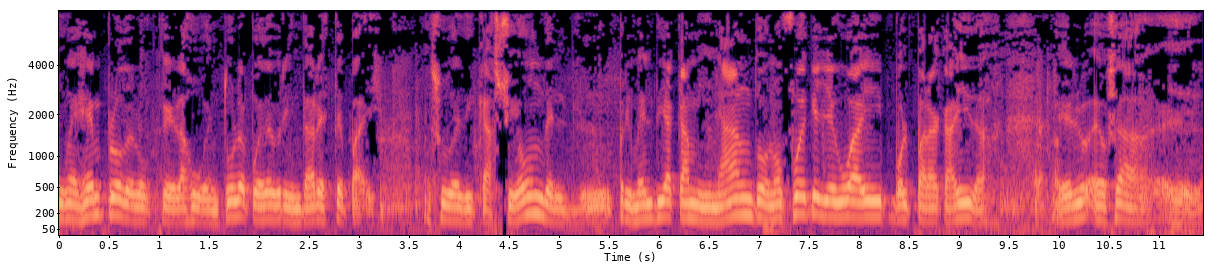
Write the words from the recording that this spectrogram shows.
un ejemplo de lo que la juventud le puede brindar a este país. Su dedicación del primer día caminando, no fue que llegó ahí por paracaídas, él, eh, o sea, eh,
